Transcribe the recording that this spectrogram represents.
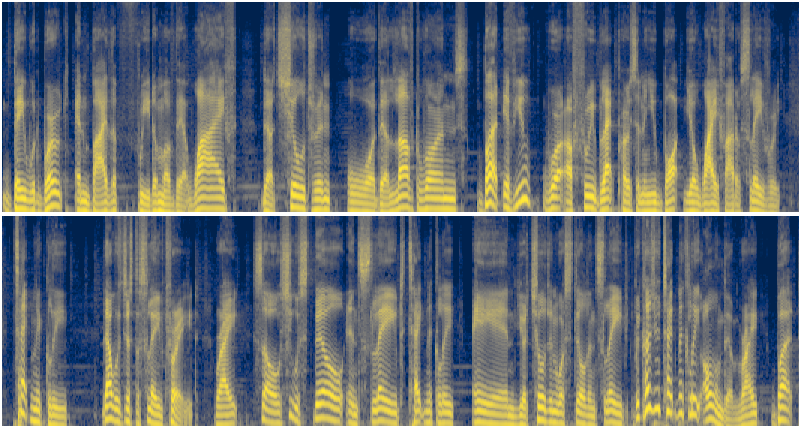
they would work and buy the freedom of their wife, their children or their loved ones. But if you were a free black person and you bought your wife out of slavery, technically that was just a slave trade, right? So she was still enslaved technically, and your children were still enslaved because you technically owned them, right? But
